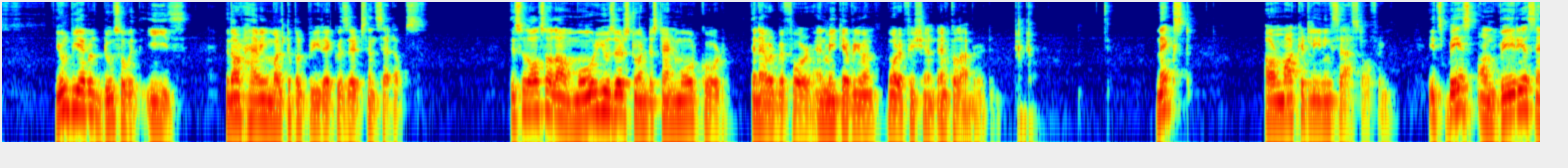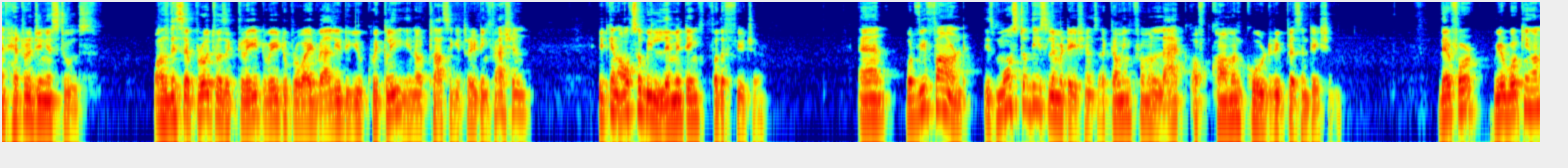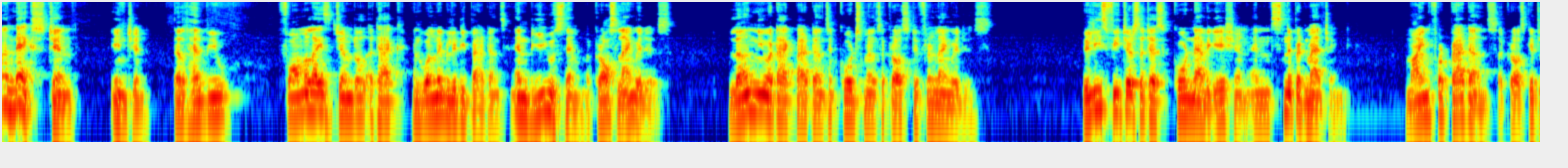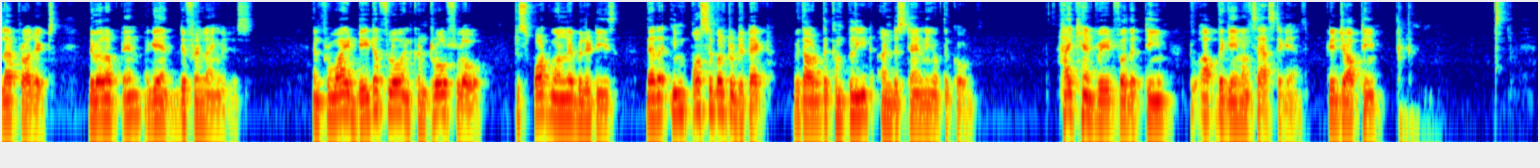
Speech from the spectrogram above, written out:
You'll be able to do so with ease without having multiple prerequisites and setups. This will also allow more users to understand more code than ever before and make everyone more efficient and collaborative. Next, our market leading SaaS offering. It's based on various and heterogeneous tools. While this approach was a great way to provide value to you quickly in our classic iterating fashion, it can also be limiting for the future. And what we found is most of these limitations are coming from a lack of common code representation. Therefore, we are working on a next gen engine that'll help you formalize general attack and vulnerability patterns and reuse them across languages. Learn new attack patterns and code smells across different languages. Release features such as code navigation and snippet matching. Mine for patterns across GitLab projects developed in, again, different languages. And provide data flow and control flow to spot vulnerabilities that are impossible to detect without the complete understanding of the code. I can't wait for the team to up the game on SAST again. Great job, team.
